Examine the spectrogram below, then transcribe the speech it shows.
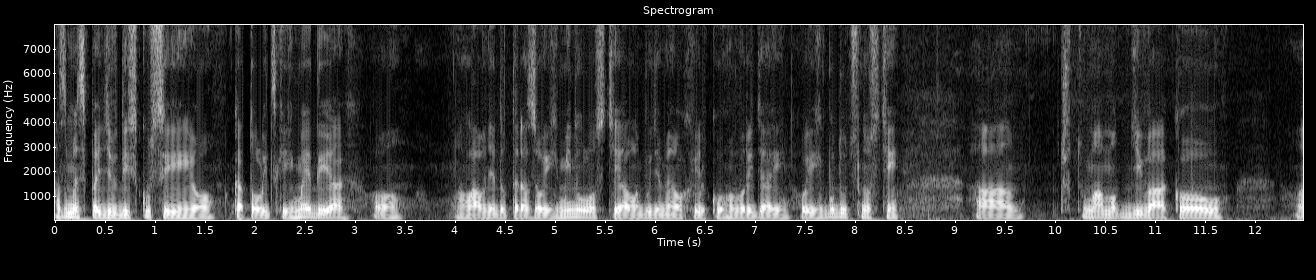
A sme späť v diskusii o katolických médiách, o, hlavne doteraz o ich minulosti, ale budeme o chvíľku hovoriť aj o ich budúcnosti. A čo tu mám od divákov, e,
